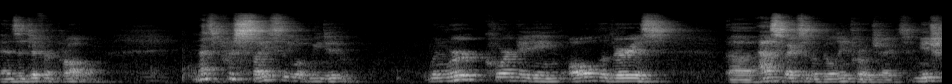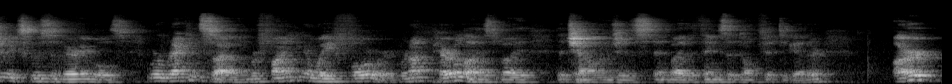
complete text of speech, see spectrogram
and it's a different problem. And that's precisely what we do. When we're coordinating all the various uh, aspects of a building project, mutually exclusive variables, we're reconciling, we're finding a way forward. We're not paralyzed by the challenges and by the things that don't fit together. Our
